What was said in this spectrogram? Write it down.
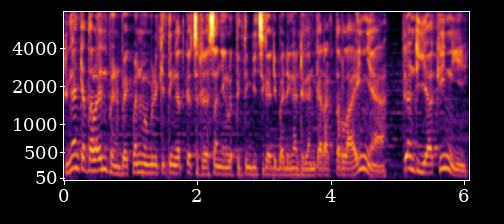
Dengan kata lain, Ben Beckman memiliki tingkat kecerdasan yang lebih tinggi jika dibandingkan dengan karakter lainnya, dan diyakini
